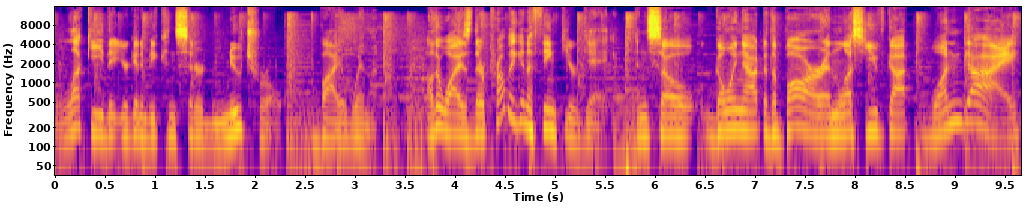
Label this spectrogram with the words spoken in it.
lucky that you're going to be considered neutral by women. Otherwise, they're probably going to think you're gay. And so, going out to the bar, unless you've got one guy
